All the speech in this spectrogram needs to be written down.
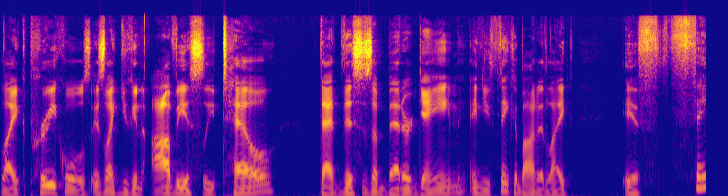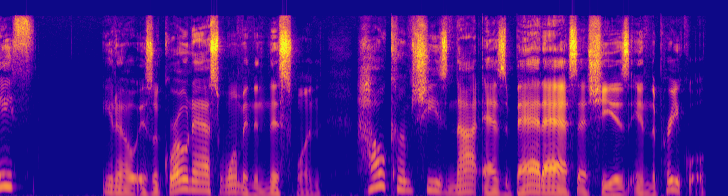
like prequels is like you can obviously tell that this is a better game and you think about it like if Faith you know is a grown ass woman in this one, how come she's not as badass as she is in the prequel?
